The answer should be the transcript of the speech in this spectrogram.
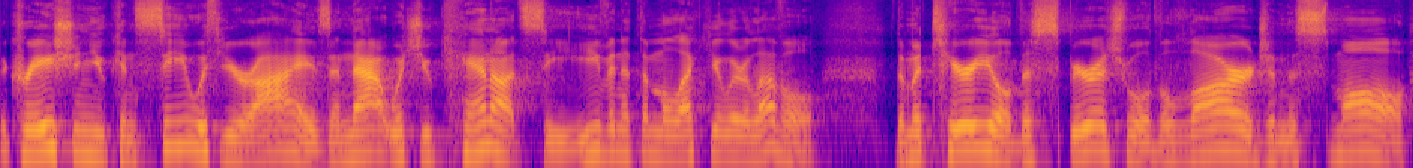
the creation you can see with your eyes, and that which you cannot see, even at the molecular level, the material, the spiritual, the large and the small,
